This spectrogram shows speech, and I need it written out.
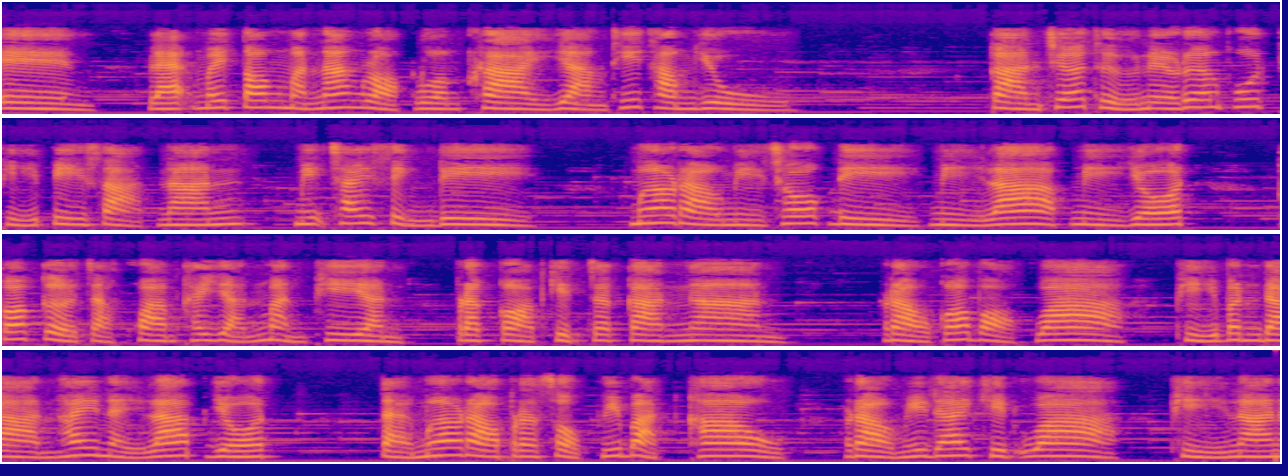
เอง และไม่ต้องมานั่งหลอกลวงใครอย่างที่ทำอยู่ การเชื่อถือในเรื่องพูดผีปีศาจนั้นมิใช่สิ่งดี เมื่อเรามีโชคดี มีลาบมียศ ก็เกิดจากความขยันหมั่นเพียร ประกอบกิจการงาน เราก็บอกว่า ผีบันดาลให้ในลาบยศ แต่เมื่อเราประสบวิบัติเข้า เราไม่ได้คิดว่า ผีนั้น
